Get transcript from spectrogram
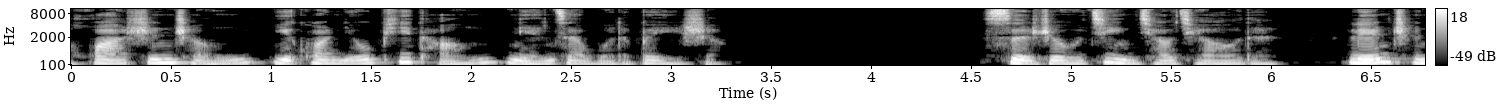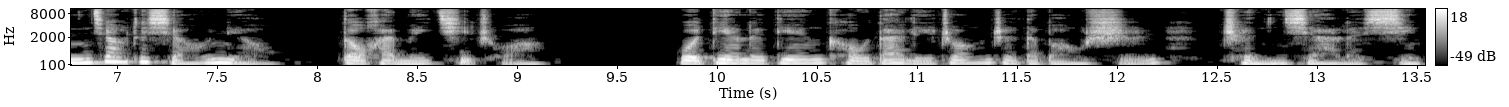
化身成一块牛皮糖，粘在我的背上。四周静悄悄的，连晨叫的小鸟都还没起床。我掂了掂口袋里装着的宝石，沉下了心。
